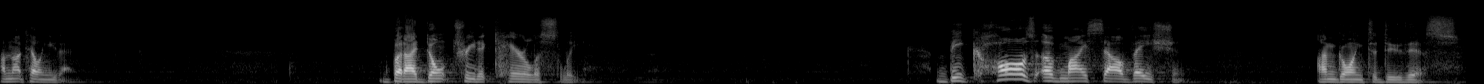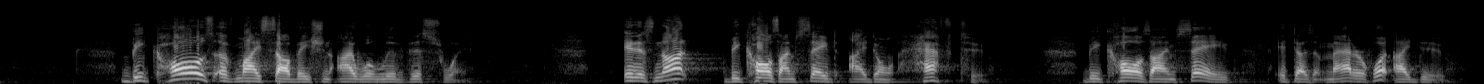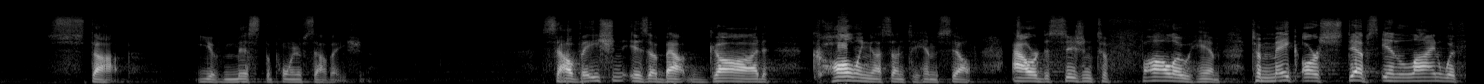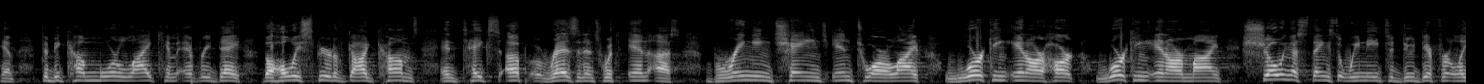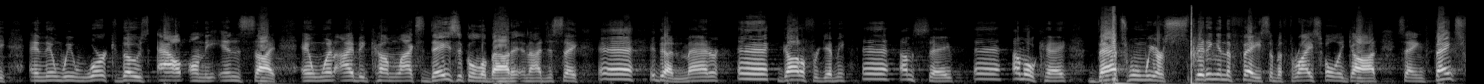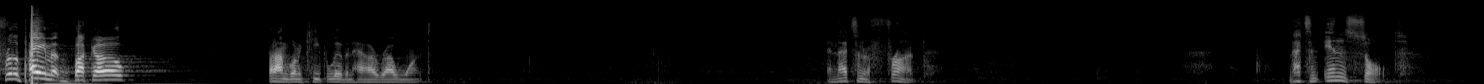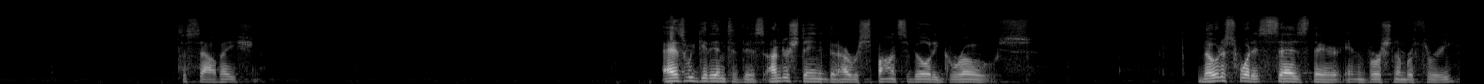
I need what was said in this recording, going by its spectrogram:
I'm not telling you that. But I don't treat it carelessly. Because of my salvation, I'm going to do this. Because of my salvation, I will live this way. It is not because I'm saved, I don't have to. Because I'm saved, it doesn't matter what I do. Stop. You've missed the point of salvation. Salvation is about God calling us unto Himself our decision to follow Him, to make our steps in line with Him, to become more like Him every day. The Holy Spirit of God comes and takes up residence within us, bringing change into our life, working in our heart, working in our mind, showing us things that we need to do differently, and then we work those out on the inside. And when I become lackadaisical about it and I just say, eh, it doesn't matter, eh, God will forgive me, eh, I'm saved, eh, I'm okay, that's when we are spitting in the face of a thrice holy God saying, Thanks for the payment, bucko, but I'm going to keep living however I want. And that's an affront. That's an insult to salvation. As we get into this, understanding that our responsibility grows Notice what it says there in verse number three.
